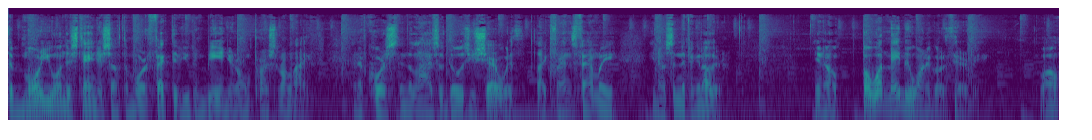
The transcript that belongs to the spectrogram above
the more you understand yourself, the more effective you can be in your own personal life. And of course, in the lives of those you share with, like friends, family, you know, significant other. You know, but what made me want to go to therapy? Well,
